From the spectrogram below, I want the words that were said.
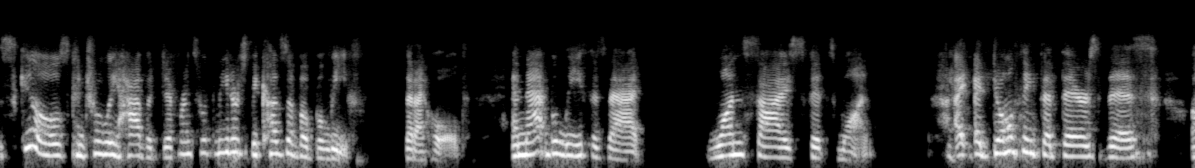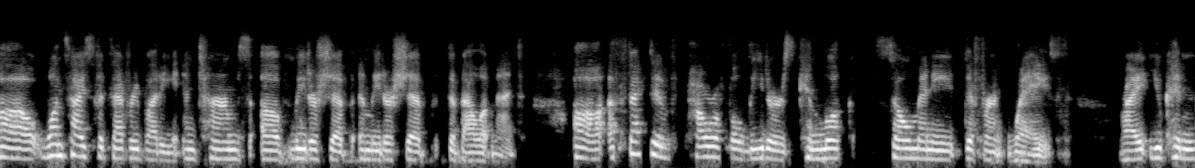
skills can truly have a difference with leaders because of a belief that I hold. And that belief is that one size fits one. I, I don't think that there's this uh, one size fits everybody in terms of leadership and leadership development. Uh, effective, powerful leaders can look so many different ways, right? You can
